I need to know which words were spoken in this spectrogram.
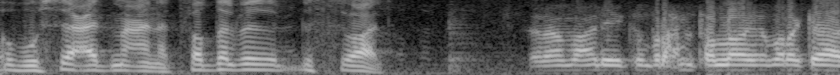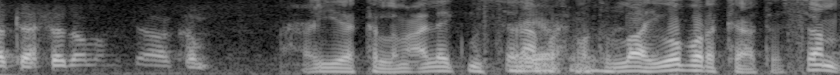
أبو سعد معنا. تفضل بالسؤال. السلام عليكم ورحمة الله وبركاته. أسعد الله مساكم. حياك الله. وعليكم السلام ورحمة الله. وبركاته. سم.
